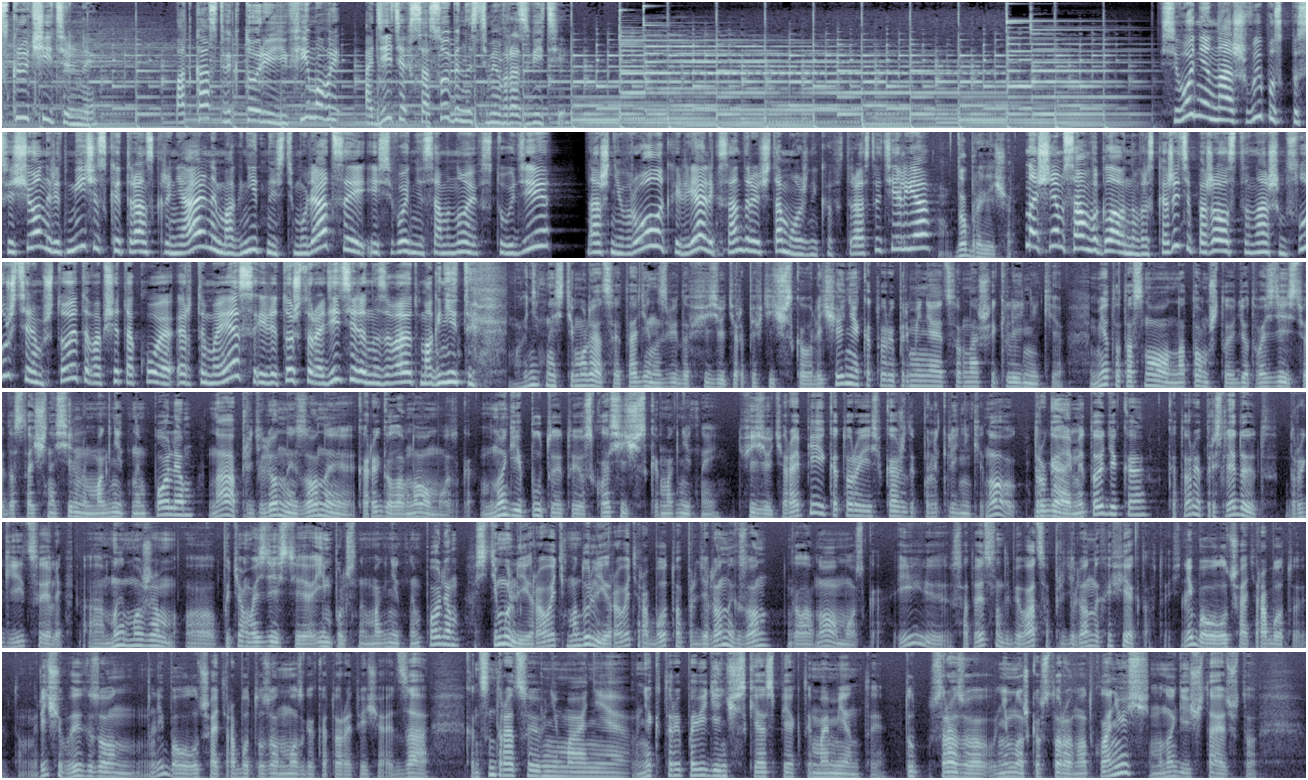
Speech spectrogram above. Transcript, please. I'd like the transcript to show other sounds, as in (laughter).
«Исключительный» – подкаст Виктории Ефимовой о детях с особенностями в развитии. Сегодня наш выпуск посвящен ритмической транскраниальной магнитной стимуляции, и сегодня со мной в студии наш невролог Илья Александрович Таможников. Здравствуйте, Илья. Добрый вечер. Начнем с самого главного. Расскажите, пожалуйста, нашим слушателям, что это вообще такое РТМС или то, что родители называют магниты. Магнитная стимуляция – это один из видов физиотерапевтического лечения, который применяется в нашей клинике. Метод основан на том, что идет воздействие достаточно сильным магнитным полем на определенные зоны коры головного мозга. Многие путают ее с классической магнитной физиотерапии, которая есть в каждой поликлинике, но другая методика, которая преследует другие цели. А мы можем э, путем воздействия импульсным магнитным полем стимулировать, модулировать работу определенных зон головного мозга и, соответственно, добиваться определенных эффектов. То есть либо улучшать работу там, речевых зон, либо улучшать работу зон мозга, которые отвечают за концентрацию внимания, некоторые поведенческие аспекты, моменты. Тут сразу немножко в сторону отклонюсь. Многие считают, что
